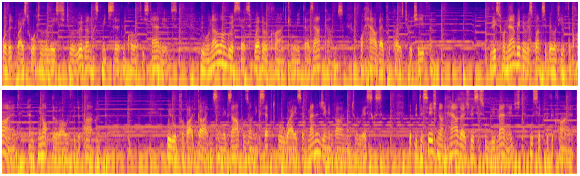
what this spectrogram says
or that wastewater released to a river must meet certain quality standards, we will no longer assess whether a client can meet those outcomes or how they propose to achieve them. This will now be the responsibility of the client and not the role of the department. We will provide guidance and examples on acceptable ways of managing environmental risks, but the decision on how those risks will be managed will sit with the client.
